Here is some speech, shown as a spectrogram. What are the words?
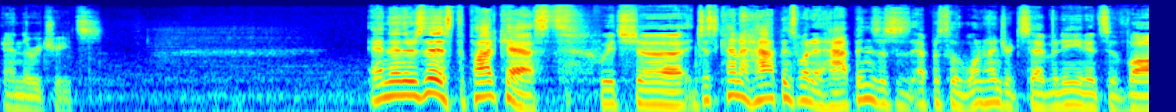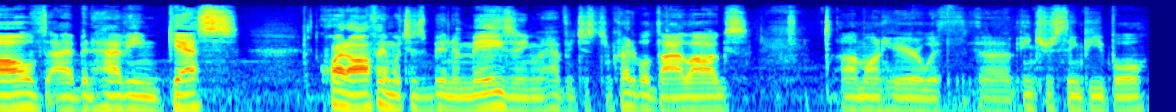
and the retreats. And then there's this, the podcast, which uh, just kind of happens when it happens. This is episode 170, and it's evolved. I've been having guests quite often, which has been amazing. We have just incredible dialogues um, on here with uh, interesting people.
